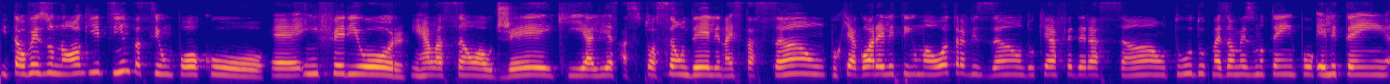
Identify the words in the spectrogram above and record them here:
E talvez o Nog sinta-se um pouco é, inferior em relação ao Jake, e ali a situação dele na estação, porque agora ele tem uma outra visão do que é a federação, tudo, mas ao mesmo tempo ele tem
